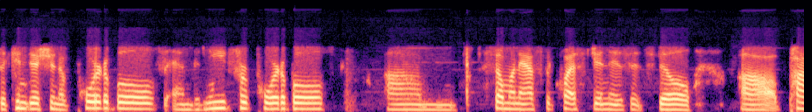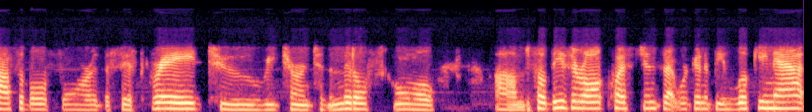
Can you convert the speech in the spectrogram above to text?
the condition of portables and the need for portables. Um, someone asked the question, is it still uh, possible for the fifth grade to return to the middle school? Um, so these are all questions that we're going to be looking at.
